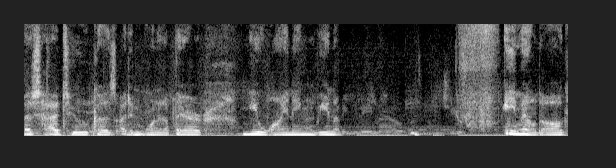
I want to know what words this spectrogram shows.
I just had to because I didn't want it up there. Me whining, being a email dog.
